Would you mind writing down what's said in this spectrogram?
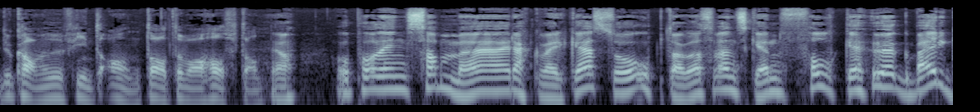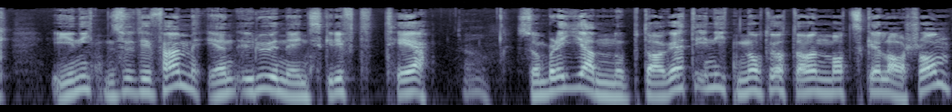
Du kan vel fint anta at det var Halvdan. Ja. Og på den samme rekkverket så oppdaga svensken Folke Høgberg i 1975 en runeinnskrift T, som ble gjenoppdaget i 1988 av en Mats G. Larsson.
